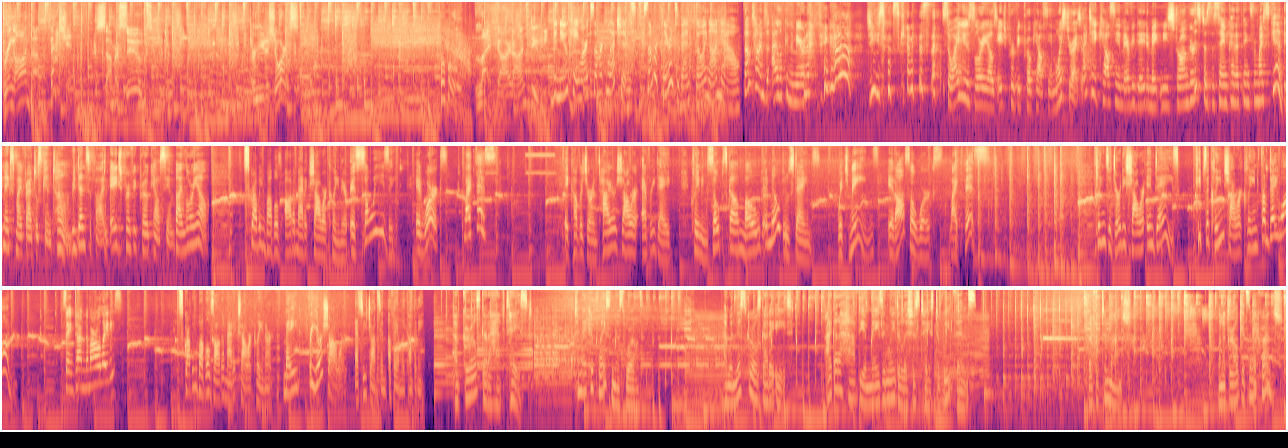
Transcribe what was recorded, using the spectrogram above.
Bring on the fashion. Summer suits. Bermuda shorts. Oh, lifeguard on duty. The new Kmart Summer Collections. Summer clearance event going on now. Sometimes I look in the mirror and I think, ah, Jesus, skin is that? So I use L'Oreal's Age Perfect Pro Calcium Moisturizer. I take calcium every day to make me stronger. This does the same kind of thing for my skin. It makes my fragile skin tone, redensified. Age Perfect Pro Calcium by L'Oreal. Scrubbing Bubbles automatic shower cleaner is so easy. It works like this. It covers your entire shower every day, cleaning soap scum, mold, and mildew stains. Which means it also works like this. Cleans a dirty shower in days. Keeps a clean shower clean from day one. Same time tomorrow, ladies? Scrubbing Bubbles automatic shower cleaner. Made for your shower. S.C. Johnson, a family company. A girl's gotta have taste to make her place in this world. And when this girl's gotta eat, I gotta have the amazingly delicious taste of wheat thins. Perfect to munch. When a girl gets in a crunch.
